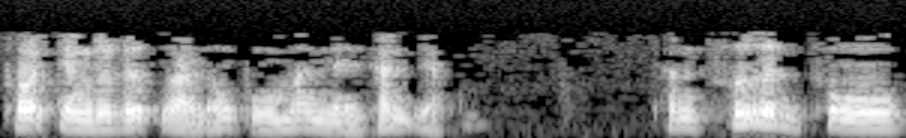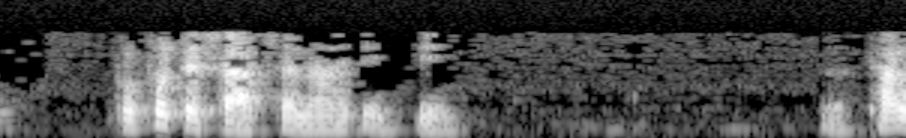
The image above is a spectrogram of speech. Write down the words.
เพราะจึงระลึกว่าหลวงปู่มั่นเนี่ยท่านอยากท่านฟื้นฟูพระพุทธศาสนาจริงๆ ทั้ง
